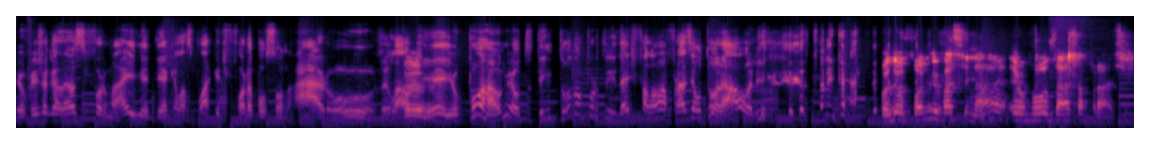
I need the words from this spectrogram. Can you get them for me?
eu vejo a galera se formar e meter aquelas placas de fora Bolsonaro, ou sei lá o quê. E eu, porra, meu, tu tem toda a oportunidade de falar uma frase autoral ali, tá ligado? Quando eu for me vacinar, eu vou usar essa frase.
